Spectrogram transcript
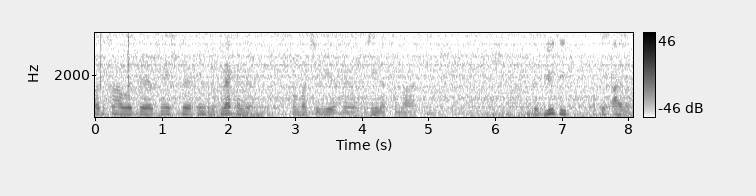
Wat is nou het meest indrukwekkende van wat je hier gezien hebt vandaag? The beauty of this island,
